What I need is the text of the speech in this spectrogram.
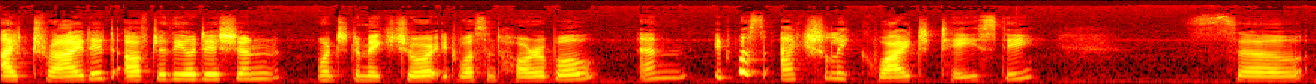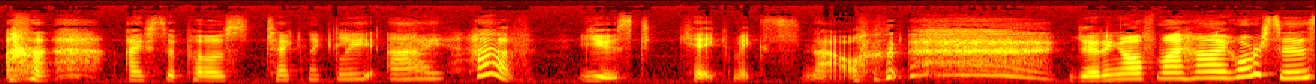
I tried it after the audition, wanted to make sure it wasn't horrible, and it was actually quite tasty. So, I suppose technically I have used cake mix now. Getting off my high horses.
